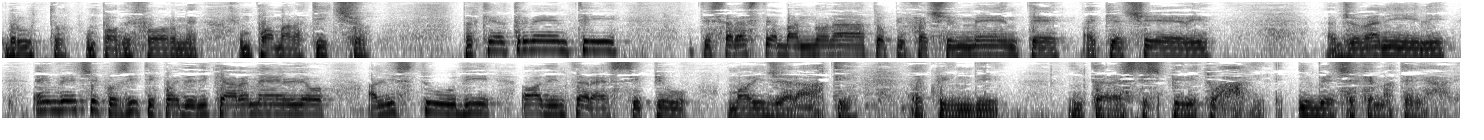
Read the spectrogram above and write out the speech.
brutto, un po' deforme, un po' malaticcio, perché altrimenti ti saresti abbandonato più facilmente ai piaceri eh, giovanili e invece così ti puoi dedicare meglio agli studi o ad interessi più morigerati e quindi interessi spirituali invece che materiali.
